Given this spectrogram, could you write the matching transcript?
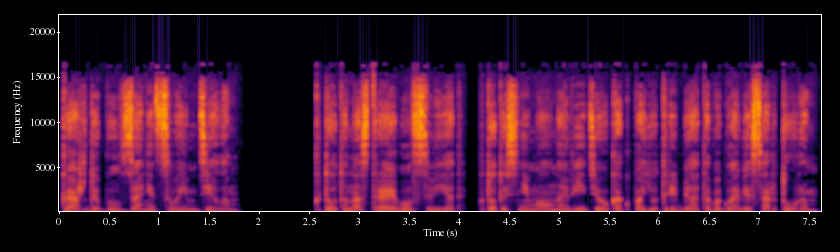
Каждый был занят своим делом. Кто-то настраивал свет, кто-то снимал на видео, как поют ребята во главе с Артуром.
